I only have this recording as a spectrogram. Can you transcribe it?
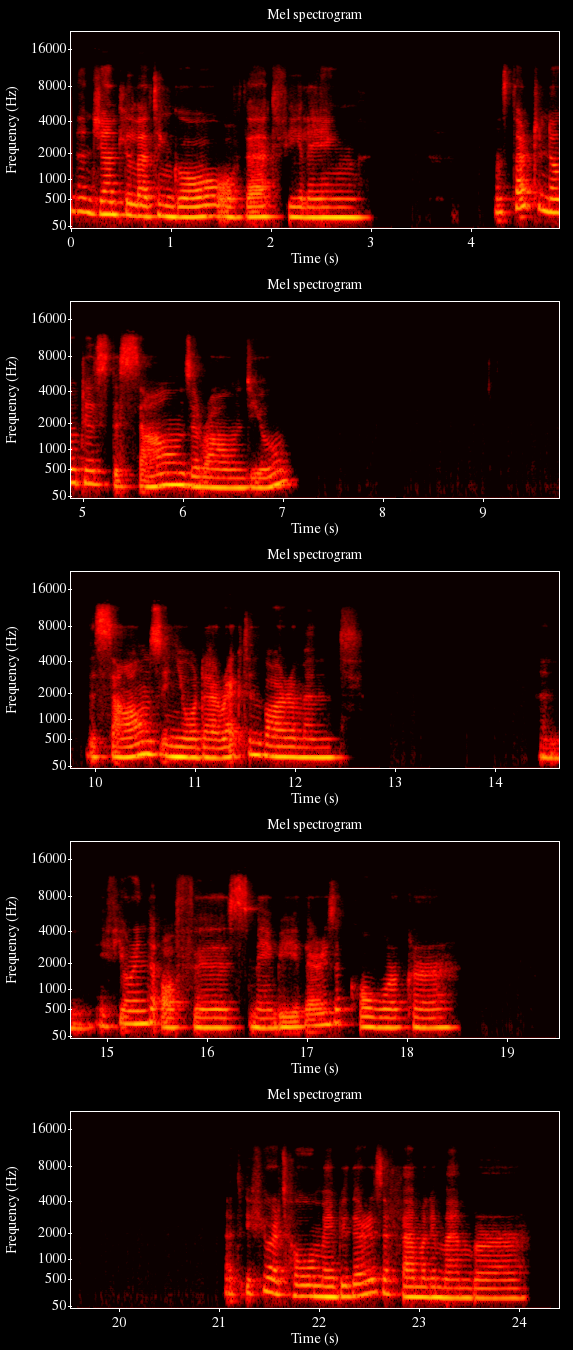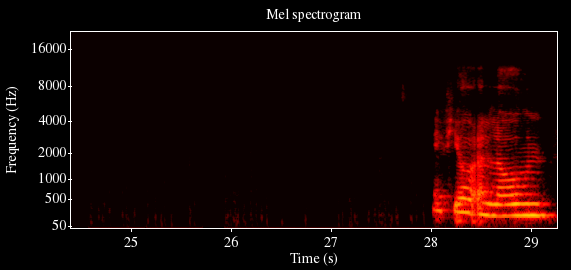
And then gently letting go of that feeling and start to notice the sounds around you the sounds in your direct environment. And if you're in the office, maybe there is a coworker. And if you're at home, maybe there is a family member. If you're alone,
